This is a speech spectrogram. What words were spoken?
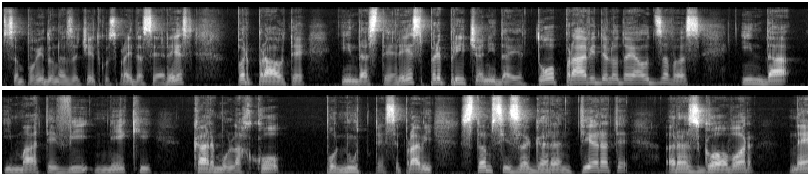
sem povedal na začetku, spravi, da se res pripravite in da ste res prepričani, da je to pravi delodajalec za vas in da imate vi nekaj, kar mu lahko ponudite. Se pravi, s tem si zagarantirate razgovor ne,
